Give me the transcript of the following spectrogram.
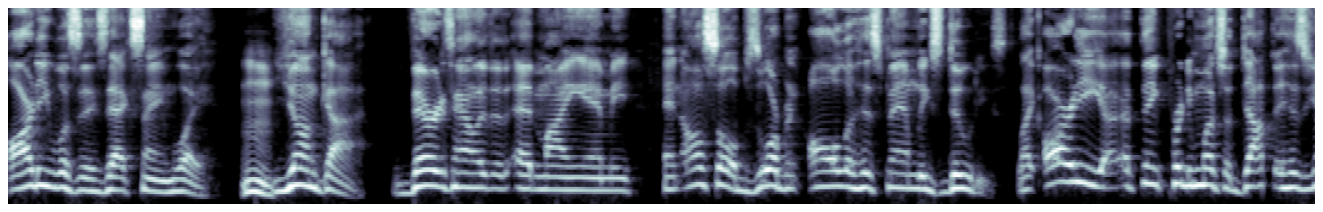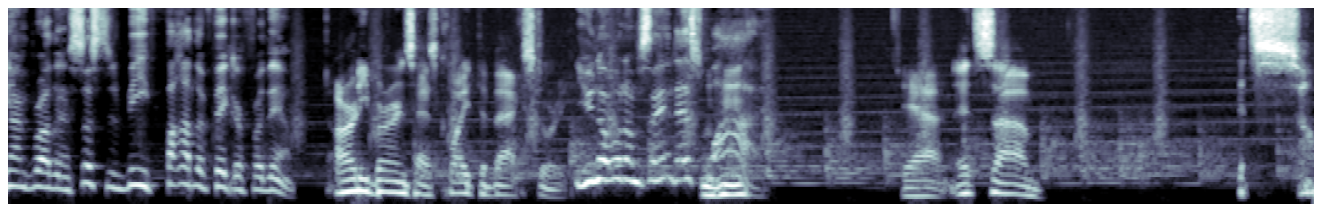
Artie was the exact same way. Mm. Young guy, very talented at Miami and also absorbing all of his family's duties. Like Artie, I think, pretty much adopted his young brother and sister to be father figure for them. Artie Burns has quite the backstory. You know what I'm saying? That's mm-hmm. why. Yeah, it's um, it's so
